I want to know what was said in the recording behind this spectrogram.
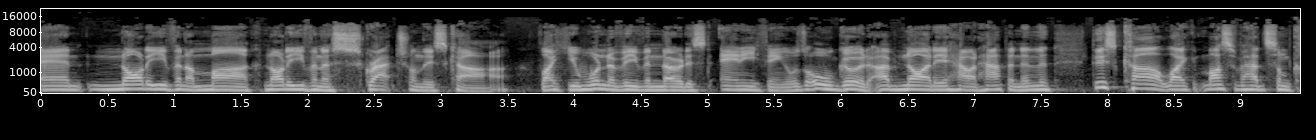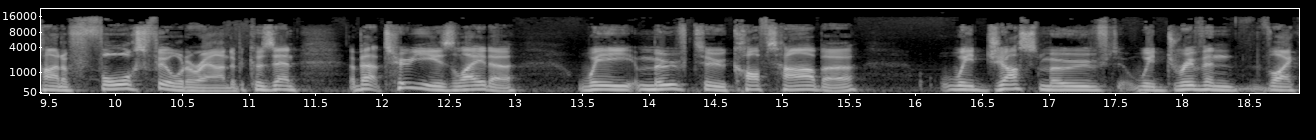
and not even a mark, not even a scratch on this car. Like you wouldn't have even noticed anything. It was all good. I have no idea how it happened. And then this car, like, must have had some kind of force field around it because then, about two years later, we moved to Coffs Harbour we just moved. We'd driven like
